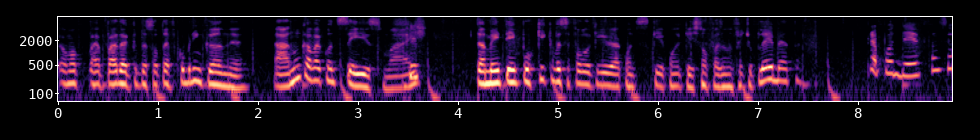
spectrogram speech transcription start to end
é uma parada que o pessoal até ficou brincando, né? Ah, nunca vai acontecer isso, mas também tem por que, que você falou que, acontece, que, que eles estão fazendo free to play, Beta? Pra poder fazer,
